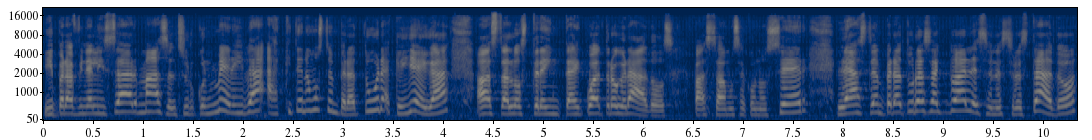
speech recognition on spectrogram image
Y para finalizar más al sur con Mérida, aquí tenemos temperatura que llega hasta los 34 grados. Pasamos a conocer las temperaturas actuales en nuestro estado.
